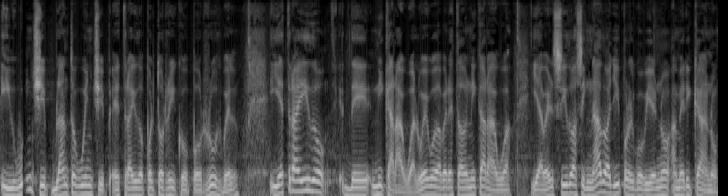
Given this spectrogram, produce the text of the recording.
Y Winship, Blanton Winship, es traído a Puerto Rico por Roosevelt y es traído de Nicaragua, luego de haber estado en Nicaragua y haber sido asignado allí por el gobierno americano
